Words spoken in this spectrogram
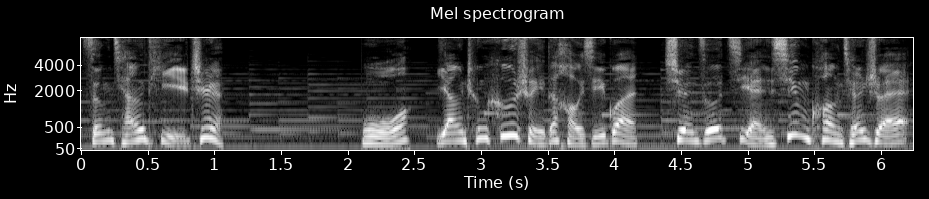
增强体质。五养成喝水的好习惯，选择碱性矿泉水。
